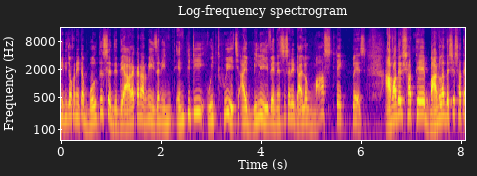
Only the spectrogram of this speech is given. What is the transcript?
তিনি যখন এটা বলতেছেন যে the Arakan army is an entity with which I believe a necessary dialogue must take place আমাদের সাথে, বাংলাদেশের সাথে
